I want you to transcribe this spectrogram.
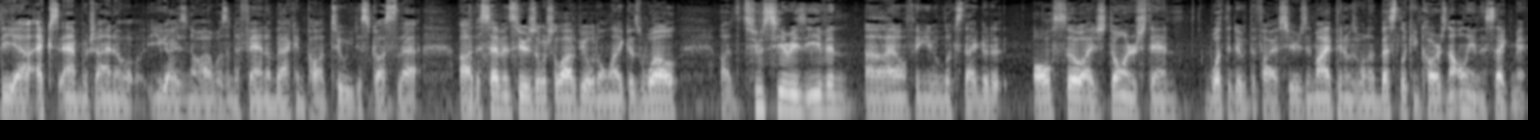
the uh, XM, which I know you guys know I wasn't a fan of back in Pod 2. We discussed that. Uh, the 7 Series, which a lot of people don't like as well. Uh, the 2 Series, even, uh, I don't think even looks that good. Also, I just don't understand what they did with the 5 Series. In my opinion, was one of the best looking cars, not only in the segment,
